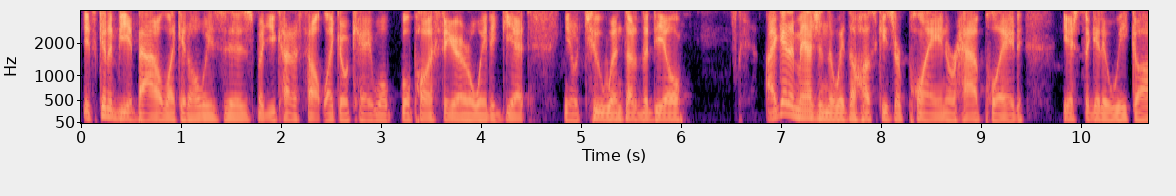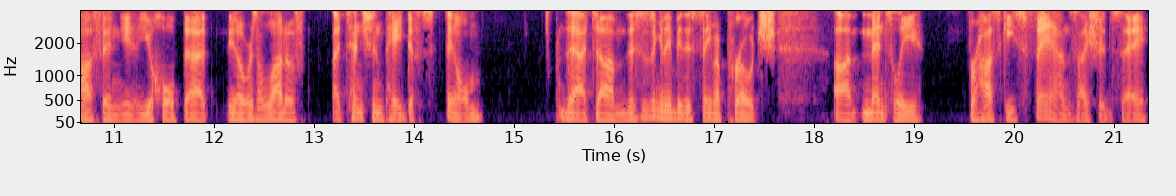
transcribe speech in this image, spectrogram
it's going to be a battle like it always is. But you kind of felt like, okay, we'll we'll probably figure out a way to get you know two wins out of the deal. I can imagine the way the Huskies are playing or have played. Yes, they get a week off, and you know you hope that you know there's a lot of attention paid to film. That um, this isn't going to be the same approach uh, mentally for Huskies fans, I should say,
